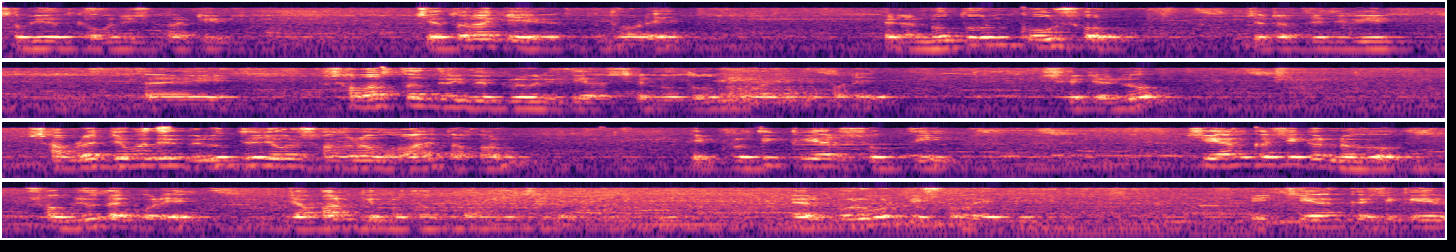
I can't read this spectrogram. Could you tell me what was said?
সোভিয়েত কমিউনিস্ট পার্টির চেতনাকে ধরে, এটা নতুন কৌশল যেটা পৃথিবীর সমাজতান্ত্রিক বিপ্লবের ইতিহাসে নতুন পারে সেটা হলো সাম্রাজ্যবাদের বিরুদ্ধে যখন সংগ্রাম হয়, তখন এই প্রতিক্রিয়ার শক্তি চিয়াংকাশিকের সমঝোতা করে জাপানকে প্রথম দাঁড়িয়েছিল এর পরবর্তী সময়েতে এই চিয়াংকাশিকের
